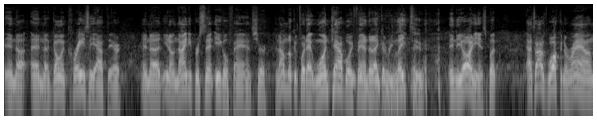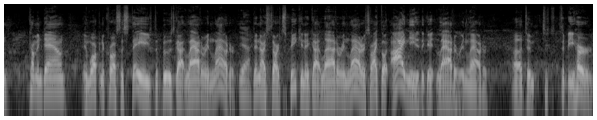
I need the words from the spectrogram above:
and, uh, and uh, going crazy out there, and uh, you know, 90% Eagle fans. Sure. And I'm looking for that one Cowboy fan that I could relate to in the audience. But as I was walking around, coming down and walking across the stage, the boos got louder and louder. Yeah. Then I start speaking, it got louder and louder. So I thought I needed to get louder and louder uh, to, to to be heard.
